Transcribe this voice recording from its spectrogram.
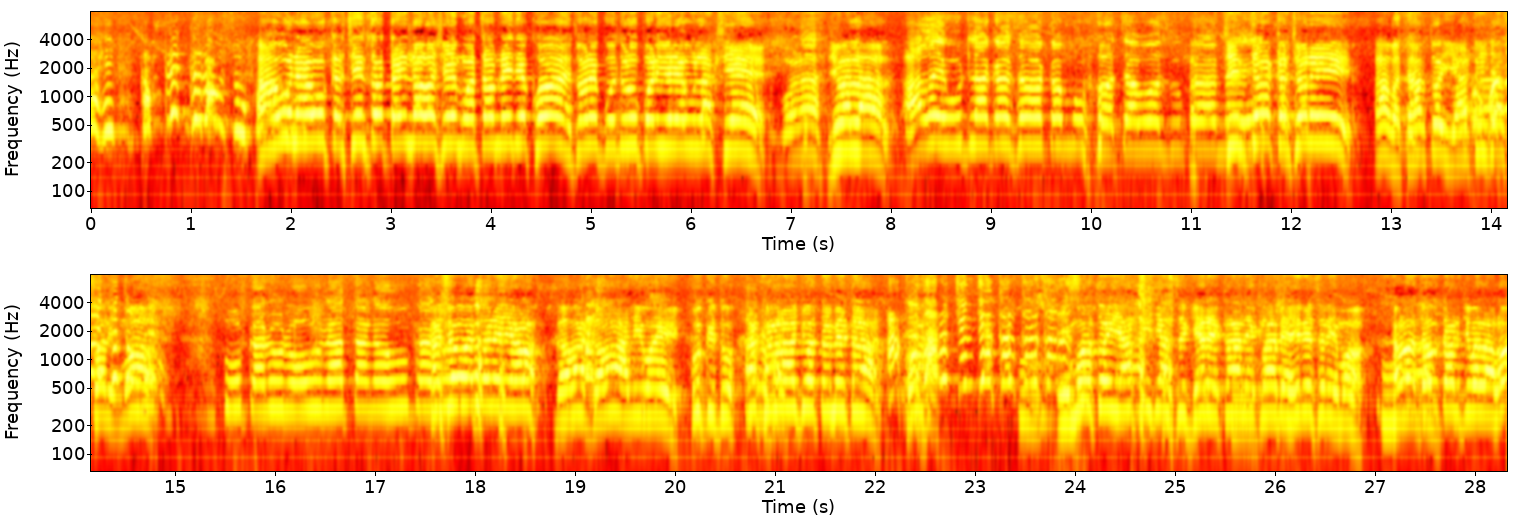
નહીં. કમ્પ્લીટ કરાવશું આવું ને આવું કરશે તો તઈ દાડા છે મોચામ નહીં દેખો. જોડે ગોદડું પડ્યું રે એવું લાગશે. જીવનલાલ. આલે ઉડ લાગે છે કે મોચામો બચાવો શું કે ચિંતા કરશો નહીં. આ વધાર તો યાદ થઈ જશો ને મો હું કરું રોવું ના તને હું કરું? કશો વાંધો નહીં યાર. દવા દવા આલી હોય. શું કીધું આ ખવડાવજો તમે તાર. એમાં તો યાદ થઈ જશે ઘેર એકલા ને એકલા બેહી રહેશે ને એમાં. હેલો જવું તાર જીવનલાલ હો.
